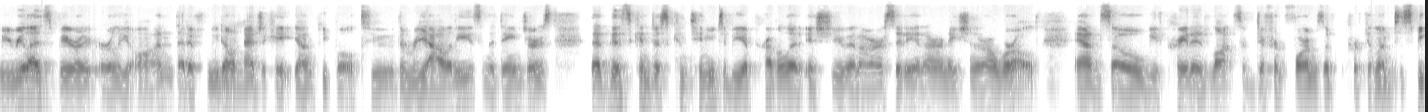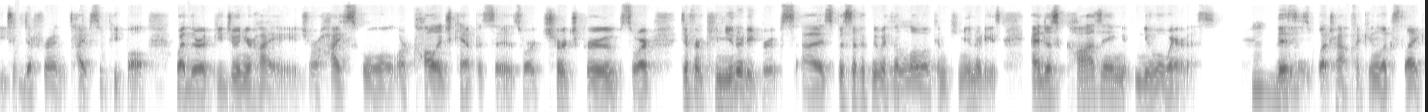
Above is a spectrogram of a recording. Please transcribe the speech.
We realized very early on that if we don't mm-hmm. educate young people to the realities and the dangers, that this can just continue to be a prevalent issue in our city, in our nation, in our world. And so, we've created lots of different forms of curriculum to speak to different types of people, whether it be junior high age or high school or college campuses or church groups or different community groups, uh, specifically within low income communities, and just causing new awareness. Mm-hmm. This is what trafficking looks like.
